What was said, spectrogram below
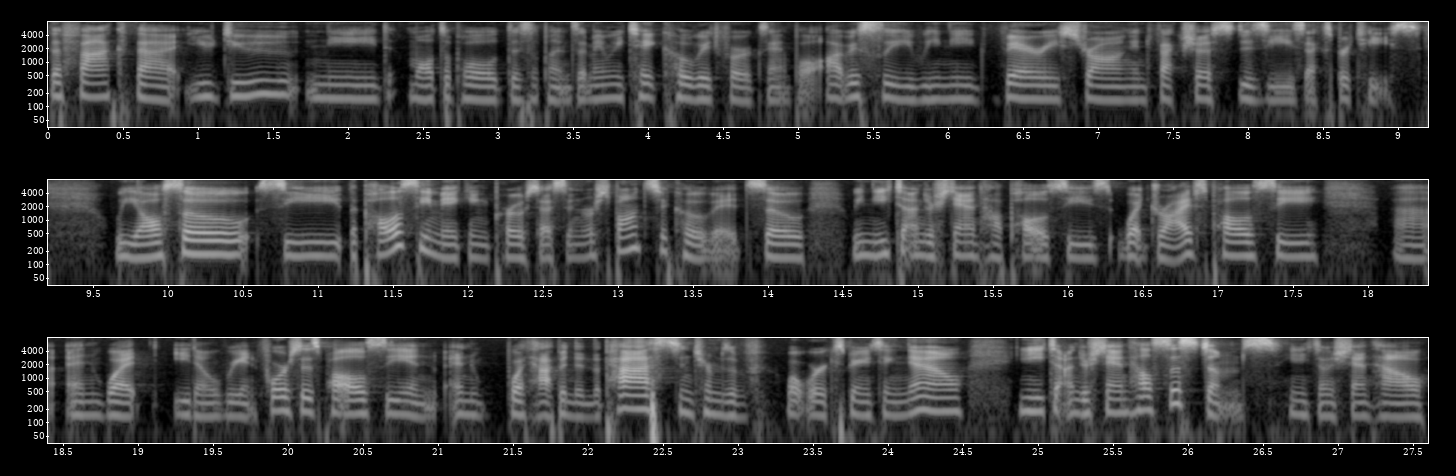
The fact that you do need multiple disciplines. I mean, we take COVID, for example. Obviously, we need very strong infectious disease expertise. We also see the policy making process in response to COVID. So we need to understand how policies, what drives policy, uh, and what you know reinforces policy and, and what happened in the past in terms of what we're experiencing now. You need to understand health systems. You need to understand how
